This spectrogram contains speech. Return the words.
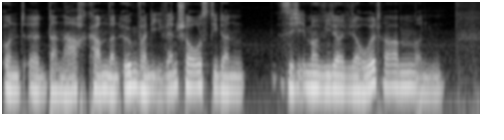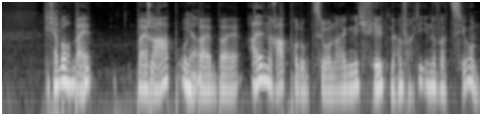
Und äh, danach kamen dann irgendwann die Eventshows, die dann sich immer wieder wiederholt haben. Und ich habe auch Bei, bei Raab und ja. bei, bei allen Raab-Produktionen eigentlich fehlt mir einfach die Innovation.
